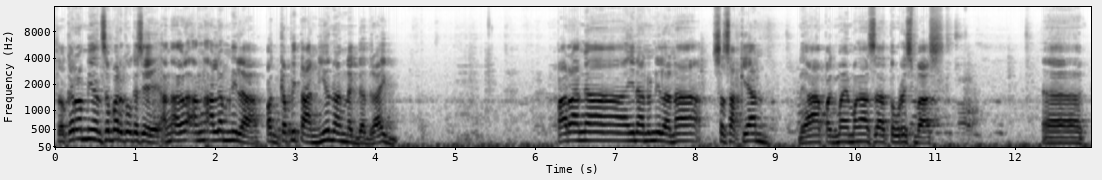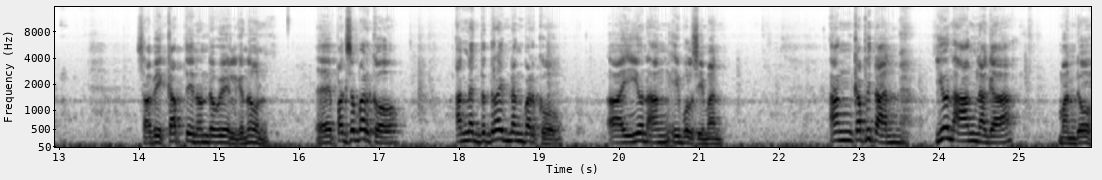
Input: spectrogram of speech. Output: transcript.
So karamihan sa barko kasi, ang, ang alam nila, pag kapitan, yun ang nagda-drive. Parang uh, inano nila na sasakyan. Yeah, pag may mga sa tourist bus, uh, sabi, captain on the wheel, ganun. Eh, pag sa barko, ang nagda-drive ng barko, ay yun ang able seaman. Ang kapitan, yun ang naga-mando,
